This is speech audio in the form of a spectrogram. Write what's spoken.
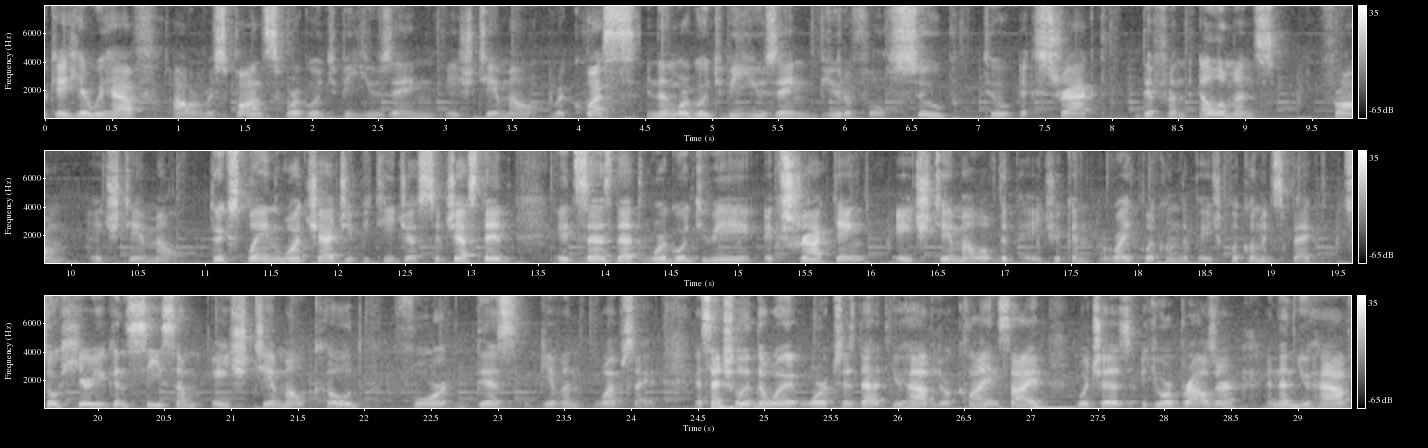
Okay, here we have our response. We're going to be using HTML requests, and then we're going to be using Beautiful Soup to extract different elements from HTML. To explain what ChatGPT just suggested, it says that we're going to be extracting HTML of the page. You can right click on the page, click on inspect. So here you can see some HTML code for this given website. Essentially, the way it works is that you have your client side, which is your browser, and then you have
